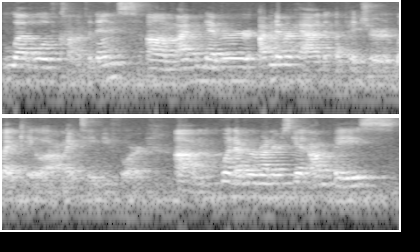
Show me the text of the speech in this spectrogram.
level of confidence. Um, I've never, I've never had a pitcher like Kayla on my team before. Um, whenever runners get on base,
